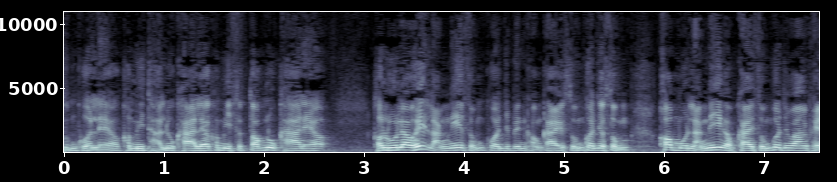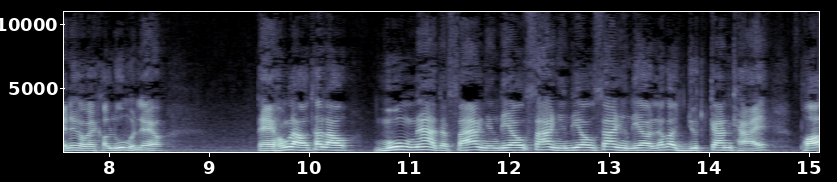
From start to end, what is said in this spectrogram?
สมควรแล้วเขามีฐานลูกค้าแล้วเขามีสต็อกลูกค้าแล้วเขารู้แล้วเฮ้ยหลังนี้ สมควรจะเป็นของใคร สมควรจะส่งข้อมูลหลังนี้กับใคร สมควรจะวางแผนให้กับใครเขารู้หมดแล้ว แต่ของเราถ้าเรามุ่งหน้าแต่สร้างอย่างเดียว สร้างอย่างเดียว สร้างอย่างเดียว แล้วก็หยุดการขาย เพราะ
